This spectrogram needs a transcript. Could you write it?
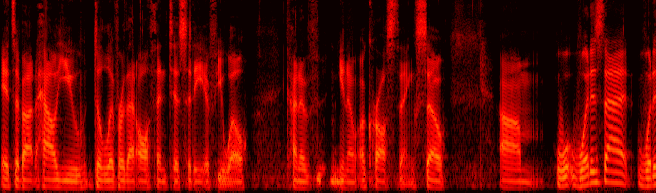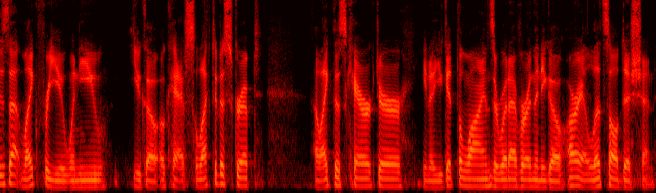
It's about how you deliver that authenticity if you will kind of, you know, across things. So um, wh- what is that? What is that like for you when you you go, okay, I've selected a script, I like this character, you know, you get the lines or whatever, and then you go, all right, let's audition.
